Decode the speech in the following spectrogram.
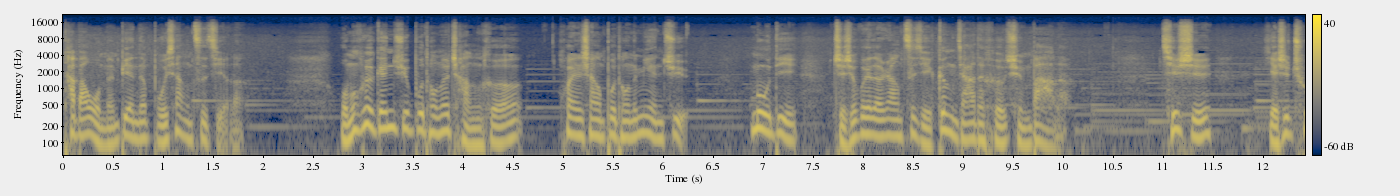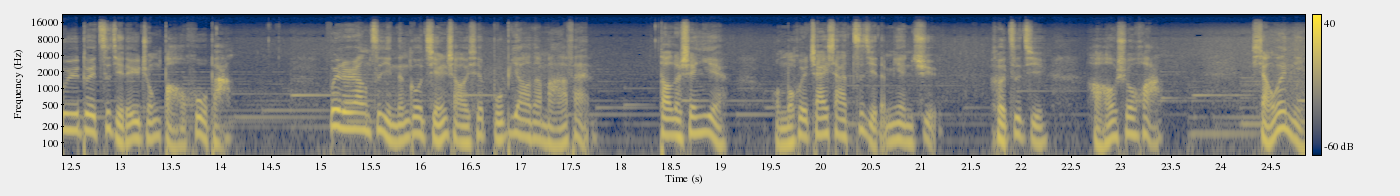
它把我们变得不像自己了。我们会根据不同的场合换上不同的面具。目的只是为了让自己更加的合群罢了，其实也是出于对自己的一种保护吧。为了让自己能够减少一些不必要的麻烦，到了深夜，我们会摘下自己的面具，和自己好好说话。想问你，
